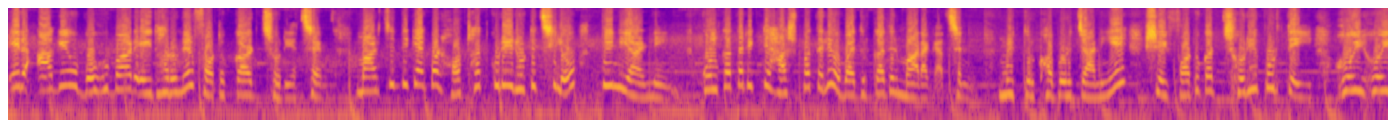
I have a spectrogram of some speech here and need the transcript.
এর আগেও বহুবার এই ধরনের ফটোকার্ড ছড়িয়েছে। মার্চের দিকে একবার হঠাৎ করেই রটেছিল তিনি আর নেই। কলকাতার একটি হাসপাতালে ওবায়দুল কাদের মারা গেছেন। মৃত্যুর খবর জানিয়ে সেই ফটোকার্ড ছড়িয়ে পড়তেই হই হই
